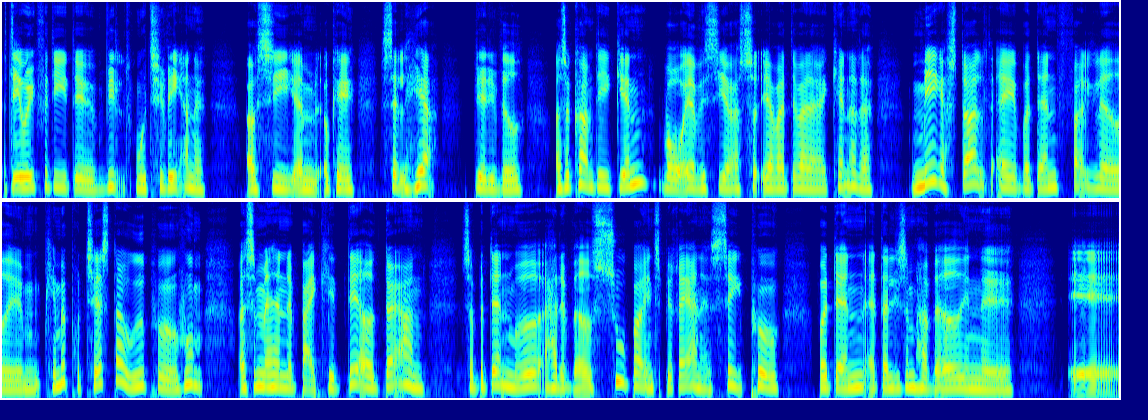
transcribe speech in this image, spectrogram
Det er jo ikke, fordi det er vildt motiverende at sige, okay, selv her bliver de ved. Og så kom det igen, hvor jeg vil sige, jeg var, det var da jeg kender det, mega stolt af, hvordan folk lavede øhm, kæmpe protester ude på HUM, og simpelthen øh, barrikaderede døren. Så på den måde har det været super inspirerende at se på, hvordan at der ligesom har været en, øh, øh,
